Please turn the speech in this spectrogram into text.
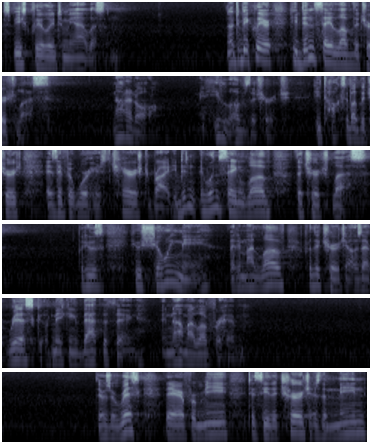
speaks clearly to me, I listen. Now, to be clear, He didn't say love the church less. Not at all. I mean, he loves the church. He talks about the church as if it were his cherished bride. He didn't, it wasn't saying love the church less. But he was, he was showing me that in my love for the church, I was at risk of making that the thing and not my love for him. There was a risk there for me to see the church as the main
